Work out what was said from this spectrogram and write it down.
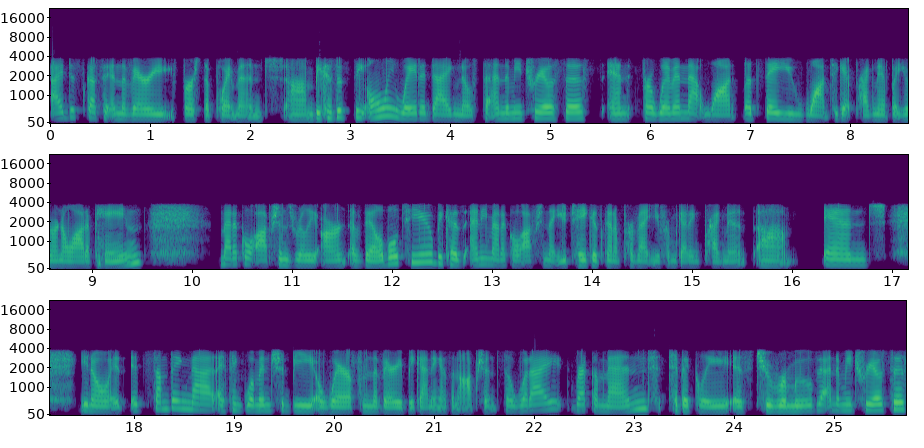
I discuss it in the very first appointment um, because it's the only way to diagnose the endometriosis. And for women that want, let's say you want to get pregnant, but you're in a lot of pain, medical options really aren't available to you because any medical option that you take is going to prevent you from getting pregnant. Um, and you know it, it's something that i think women should be aware from the very beginning as an option so what i recommend typically is to remove the endometriosis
